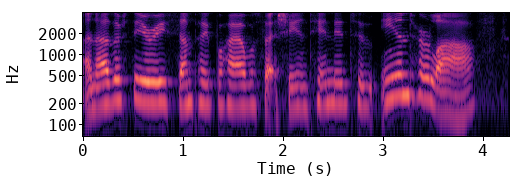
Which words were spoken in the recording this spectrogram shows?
Another theory some people have was that she intended to end her life.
